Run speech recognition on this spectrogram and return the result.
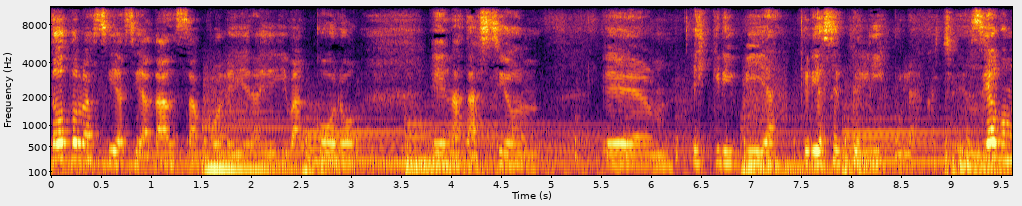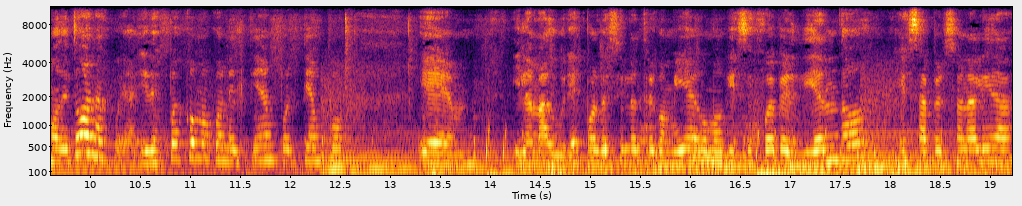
todo lo hacía, hacía danza, volei, era- iba a coro, eh, natación, eh, escribía, quería hacer películas, ¿cachai? Hacía como de todas las weas. Y después como con el tiempo, el tiempo eh, y la madurez, por decirlo entre comillas, como que se fue perdiendo esa personalidad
